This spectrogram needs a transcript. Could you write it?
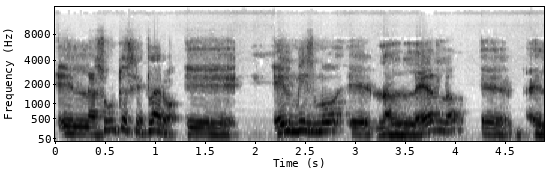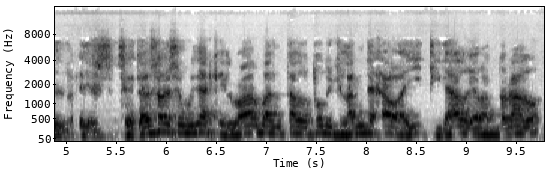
el asunto es que, claro, él mismo, al leerlo, el, el, secretario de Estado de Seguridad, que lo ha aguantado todo y que lo han dejado ahí tirado y abandonado,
